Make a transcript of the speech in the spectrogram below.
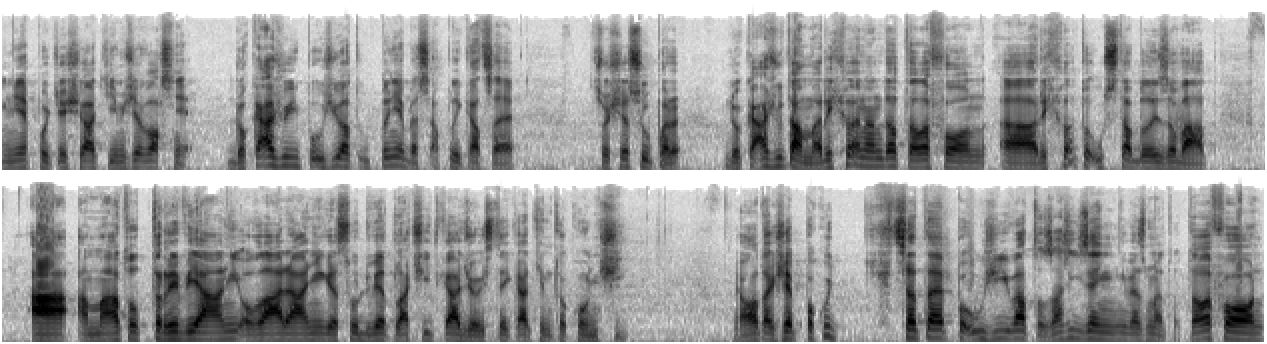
mě potěšila tím, že vlastně dokážu ji používat úplně bez aplikace, což je super. Dokážu tam rychle nandat telefon, a rychle to ustabilizovat a, a má to triviální ovládání, kde jsou dvě tlačítka a joystick a tím to končí. Jo, takže pokud chcete používat to zařízení, vezmete telefon,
